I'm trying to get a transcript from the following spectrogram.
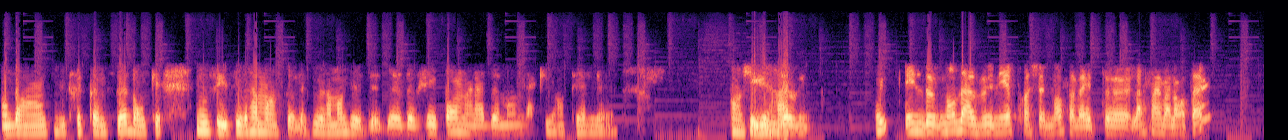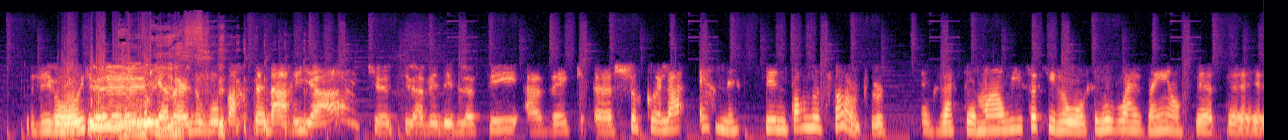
tendance, des trucs comme ça. Donc, nous, c'est vraiment ça. C'est vraiment de, de, de, répondre à la demande de la clientèle euh, en général. oui. Et une demande à venir prochainement, ça va être euh, la Saint-Valentin. J'ai vu oui. qu'il y avait un nouveau partenariat que tu avais développé avec euh, Chocolat Ernestine. Parle-nous de ça un peu. Exactement, oui. Ça, c'est nos, nos voisins, en fait. Euh,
